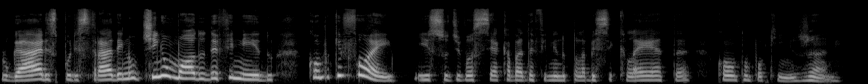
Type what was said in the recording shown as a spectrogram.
lugares, por estrada, e não tinha um modo definido. Como que foi isso de você acabar definindo pela bicicleta? Conta um pouquinho, Jane.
